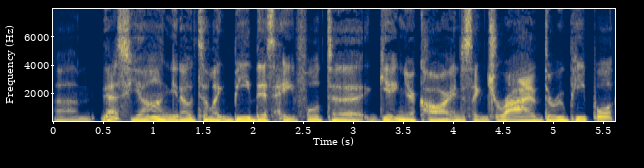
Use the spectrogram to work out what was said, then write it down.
um, that's young, you know, to like be this hateful to get in your car and just like drive through people.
